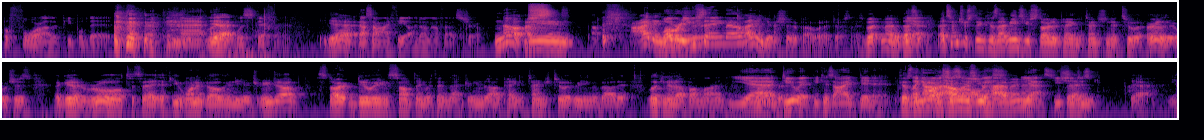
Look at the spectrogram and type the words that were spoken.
before other people did, and that like Yeah. was different. yeah. That's how I feel. I don't know if that was true. No, I mean, I didn't. What were you shit. saying though? I didn't give a shit about what I dressed as, but no, that's Yeah. that's interesting because that means you started paying attention to it earlier, which is a good rule to say if you want to go into your dream job, start doing something within that dream job, paying attention to it, reading about it, looking it up online. yeah, whatever. do it because I didn't. Because like, the I more hours you always- have in it, yes, you should then- just Yeah. Yeah.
